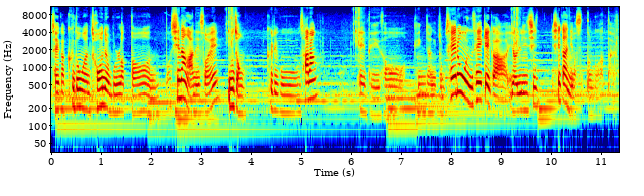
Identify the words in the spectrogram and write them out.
제가 그동안 전혀 몰랐던 신앙 안에서의 우정 그리고 사랑에 대해서 굉장히 좀 새로운 세계가 열린 시, 시간이었었던 것 같아요.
